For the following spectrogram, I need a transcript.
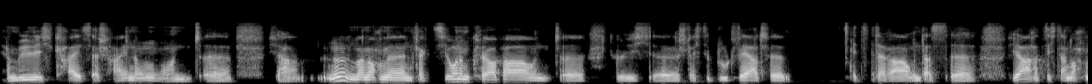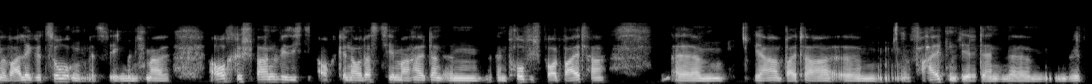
Ermüdigkeitserscheinungen und äh, ja, ne, immer noch eine Infektion im Körper und äh, durch äh, schlechte Blutwerte etc. Und das äh, ja hat sich dann noch eine Weile gezogen. Deswegen bin ich mal auch gespannt, wie sich auch genau das Thema halt dann im, im Profisport weiter ähm, ja weiter ähm, verhalten wird. Denn ähm, wird,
